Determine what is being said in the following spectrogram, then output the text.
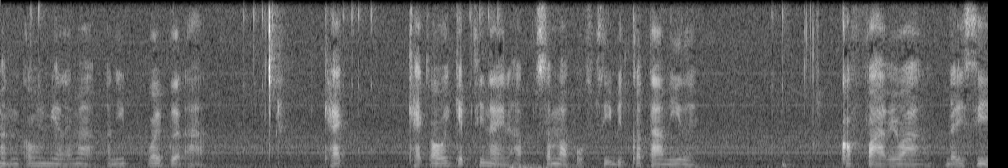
มันก็ไม่มีอะไรมาก อันนี้ไว้เปิดอ่านแคคแคคเอาไว้เก็บที่ไหนนะครับสำหรับ 64 บิตก็ตามนี้เลยก็ไฟล์ไปวางได้ซี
